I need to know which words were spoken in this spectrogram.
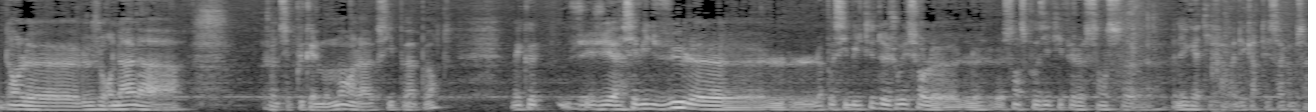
dans le, le journal à je ne sais plus quel moment, là aussi, peu importe mais que j'ai assez vite vu la possibilité de jouer sur le, sens positif et le sens euh, négatif. On va décarter ça comme ça.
